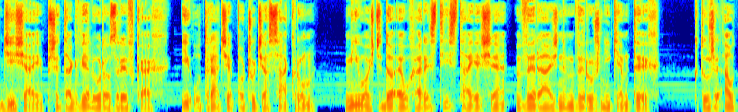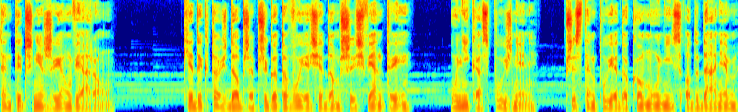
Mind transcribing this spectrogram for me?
Dzisiaj, przy tak wielu rozrywkach i utracie poczucia sakrum, miłość do Eucharystii staje się wyraźnym wyróżnikiem tych, którzy autentycznie żyją wiarą. Kiedy ktoś dobrze przygotowuje się do mszy świętej, unika spóźnień, przystępuje do komunii z oddaniem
